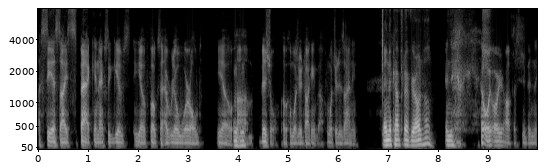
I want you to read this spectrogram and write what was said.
a CSI spec and actually gives you know folks a real world you know mm-hmm. um, visual of, what you're talking about, what you're designing, in the comfort of your own home, and or, or, your office. You've been,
